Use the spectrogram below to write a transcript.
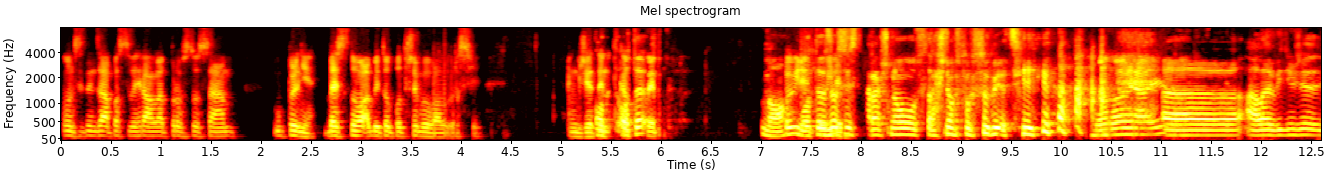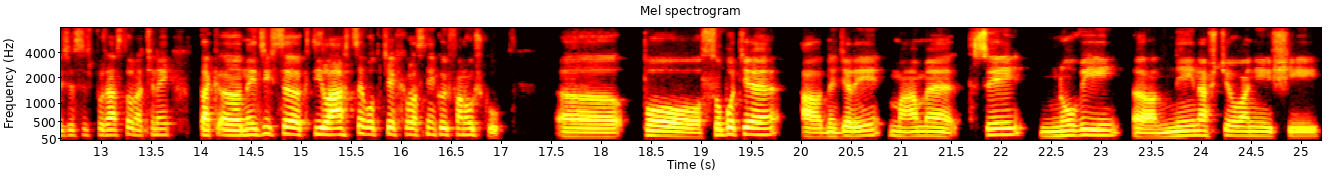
on si ten zápas vyhrál naprosto sám, úplně, bez toho, aby to potřeboval prostě. Takže ten, o, o te, No, povídej, otevřel si strašnou, strašnou spoustu věcí, no, já. Uh, ale vidím, že, že jsi pořád z toho nadšený. Tak uh, nejdřív se k té lásce od těch vlastně jako fanoušků. Uh, po sobotě a neděli máme tři nový uh, nejnaštěvovanější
